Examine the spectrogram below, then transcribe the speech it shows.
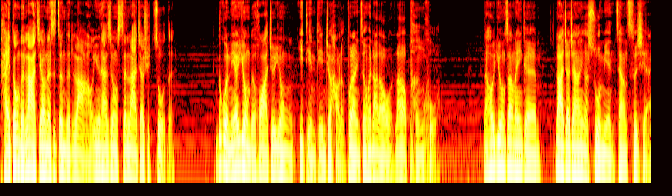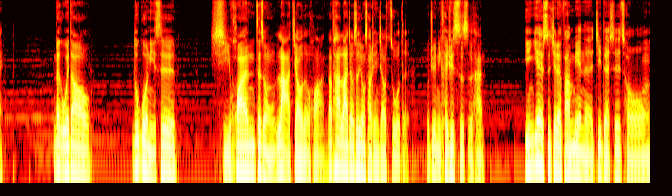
台东的辣椒呢是真的辣哦，因为它是用生辣椒去做的。如果你要用的话，就用一点点就好了，不然你真会辣到辣到喷火。然后用上那个辣椒加上那个素面，这样吃起来，那个味道，如果你是。喜欢这种辣椒的话，那它辣椒是用朝天椒做的，我觉得你可以去试试看。营业时间的方面呢，记得是从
